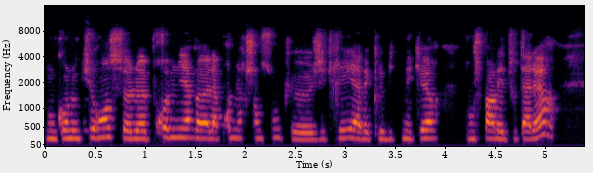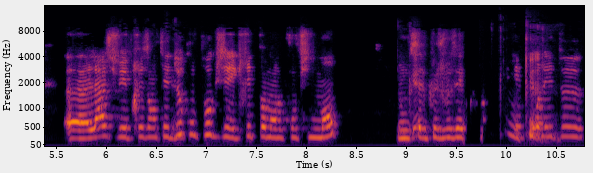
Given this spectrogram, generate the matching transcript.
Donc en l'occurrence, le première, la première chanson que j'ai créée avec le beatmaker dont je parlais tout à l'heure. Euh, là, je vais présenter deux compos que j'ai écrites pendant le confinement. Donc, celles que je vous ai présentées. Pour les deux,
